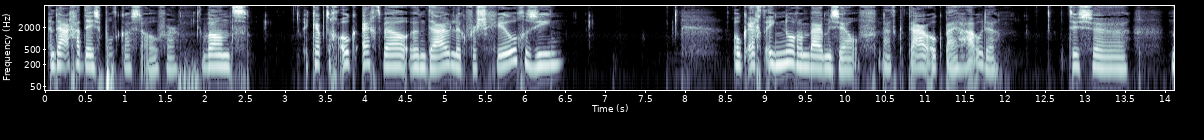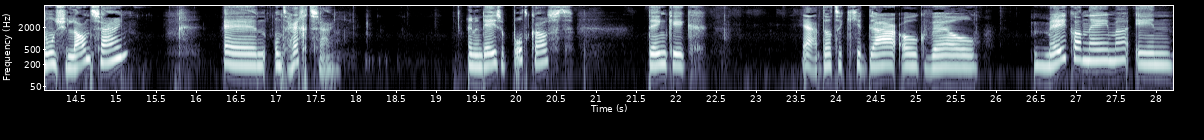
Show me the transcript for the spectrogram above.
En daar gaat deze podcast over. Want ik heb toch ook echt wel een duidelijk verschil gezien. Ook echt enorm bij mezelf. Laat ik het daar ook bij houden. Tussen nonchalant zijn en onthecht zijn. En in deze podcast denk ik ja, dat ik je daar ook wel mee kan nemen in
